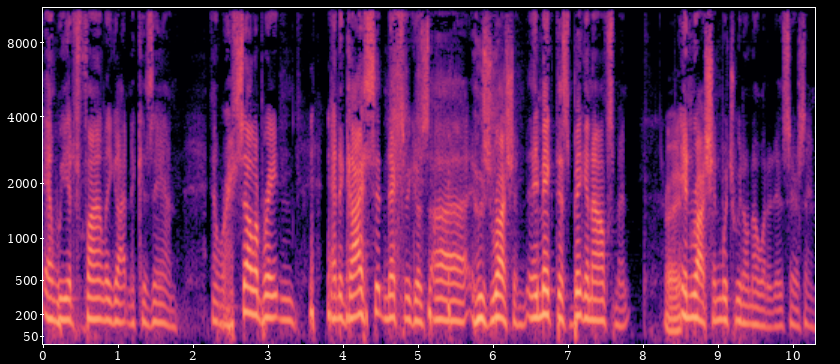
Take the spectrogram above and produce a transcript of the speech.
and we had finally gotten to Kazan, and we're celebrating. and a guy sitting next to me goes, uh, "Who's Russian?" They make this big announcement right? in Russian, which we don't know what it is. They're saying,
